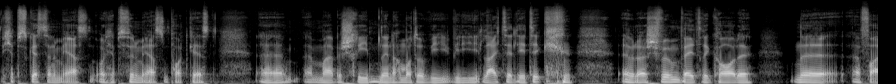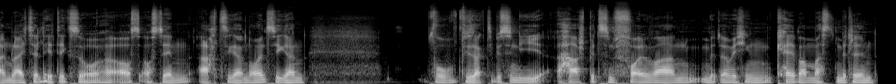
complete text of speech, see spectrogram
ich habe es gestern im ersten, oder ich habe es für den ersten Podcast äh, mal beschrieben, ne, nach dem Motto, wie, wie die Leichtathletik oder Schwimmweltrekorde, ne, vor allem Leichtathletik so aus, aus den 80ern, 90ern, wo, wie gesagt, die bisschen die Haarspitzen voll waren mit irgendwelchen Kälbermastmitteln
